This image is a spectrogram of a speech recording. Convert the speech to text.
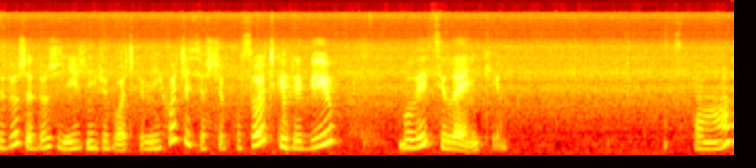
це дуже-дуже ніжні грибочки. Мені хочеться, щоб кусочки грибів були ціленькі. Ось так.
